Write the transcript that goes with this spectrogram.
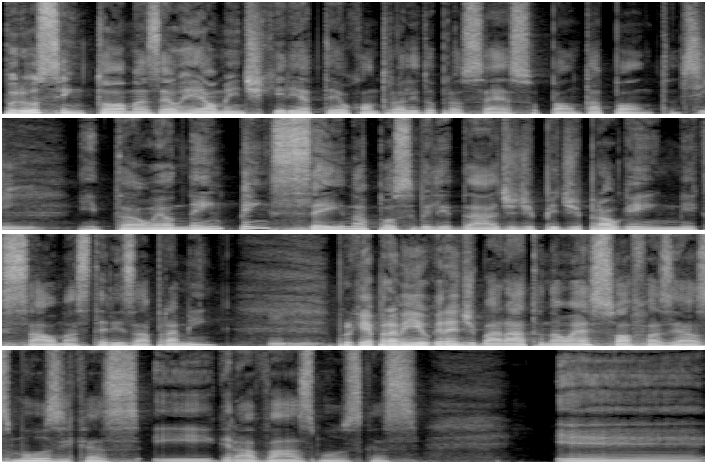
pros sintomas eu realmente queria ter o controle do processo ponta a ponta. Sim. Então eu nem pensei na possibilidade de pedir pra alguém mixar ou masterizar pra mim. Porque pra mim o grande barato não é só fazer as músicas e gravar as músicas. É,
